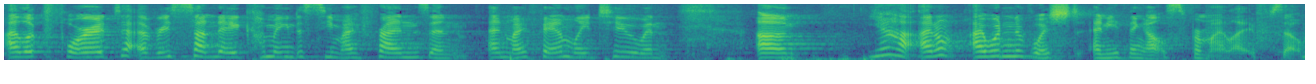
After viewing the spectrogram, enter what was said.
I look forward to every Sunday coming to see my friends and, and my family too. And um, yeah, I don't, I wouldn't have wished anything else for my life. So.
